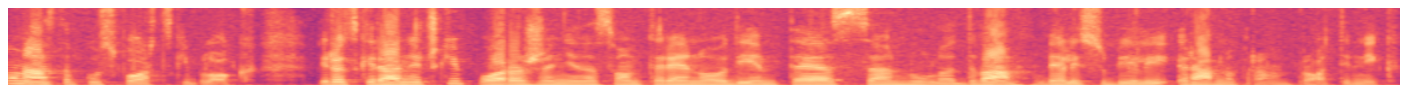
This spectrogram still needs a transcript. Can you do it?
U nastavku sportski blok. Pirotski radnički poražen je na svom terenu od IMT-a sa 0-2. Beli su bili ravnopravan protivnik.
